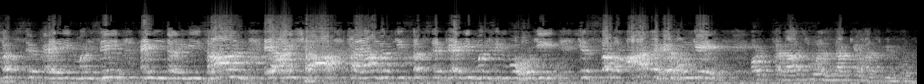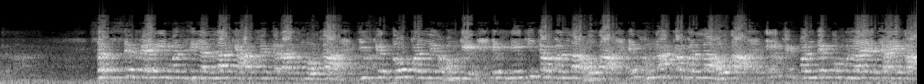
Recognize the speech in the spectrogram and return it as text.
سب سے پہلی منزل عند المیزان اے عائشہ، قیامت کی سب سے پہلی منزل وہ ہوگی کہ سب آ رہے ہوں گے اور ترازو اللہ کے ہاتھ میں ہوگا۔ سب سے پہلی منزل اللہ کے ہاتھ میں ترازو ہوگا، جس کے دو پلے ہوں گے، ایک نیکی کا پلہ ہوگا، ایک گناہ کا پلہ ہوگا، ایک ایک بندے کو بلایا جائے گا،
